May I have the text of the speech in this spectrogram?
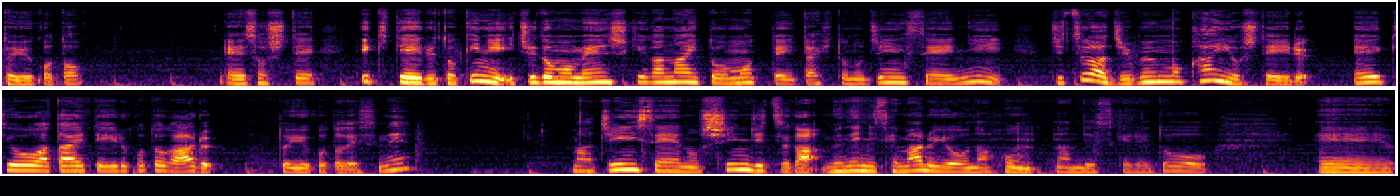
ということ、えー、そして生きている時に一度も面識がないと思っていた人の人生に実は自分も関与している影響を与えていることがあるということですね。まあ、人生の真実が胸に迫るような本なんですけれど、えー、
